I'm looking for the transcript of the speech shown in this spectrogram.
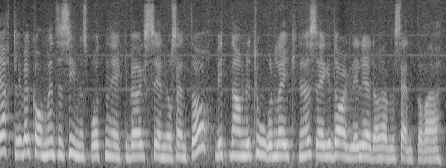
Hjertelig velkommen til Simensbråten Ekeberg seniorsenter. Mitt navn er Torunn Leiknes, jeg er daglig leder her ved senteret.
